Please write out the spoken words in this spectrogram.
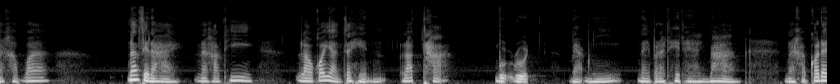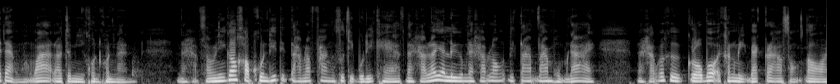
นะครับว่าน่าเสียดายนะครับที่เราก็อยากจะเห็นรัฐบุรุษแบบนี้ในประเทศไทยบ้างนะครับ ก็ได้แต่หวังว่าเราจะมีคนคนนั้นนะครับสำหรับวันนี้ก็ขอบคุณที่ติดตามรับฟังสุจิบุรีแคสนะครับ แล้วอย่าลืมนะครับลองติดตามตามผมได้นะครับ ก็คือ global economic background 2 ตอน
